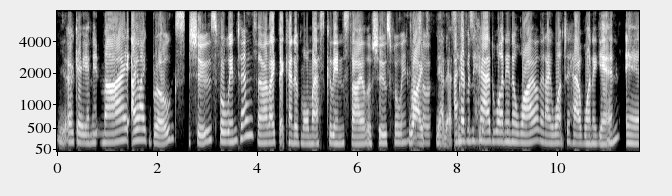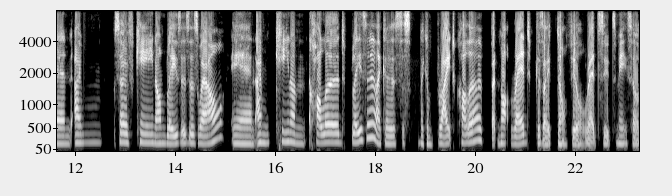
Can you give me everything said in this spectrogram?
Yeah. Okay, and in my I like brogues shoes for winter, so I like that kind of more masculine style of shoes for winter. Right. So yeah, that's I nice. haven't had one in a while, and I want to have one again. And I'm sort of keen on blazers as well and i'm keen on collared blazer like a like a bright color but not red because i don't feel red suits me so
